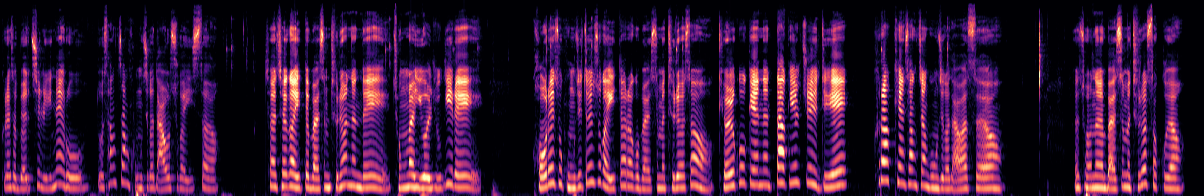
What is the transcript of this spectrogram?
그래서 며칠 이내로 또 상장 공지가 나올 수가 있어요. 자, 제가 이때 말씀드렸는데 정말 2월 6일에 거래소 공지 뜰 수가 있다라고 말씀을 드려서 결국에는 딱 일주일 뒤에 크라켄 상장 공지가 나왔어요. 저는 말씀을 드렸었고요.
